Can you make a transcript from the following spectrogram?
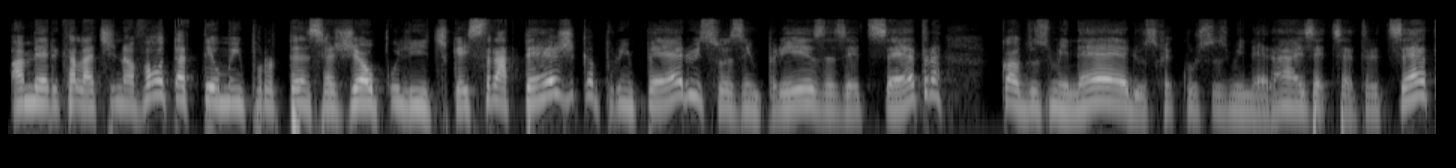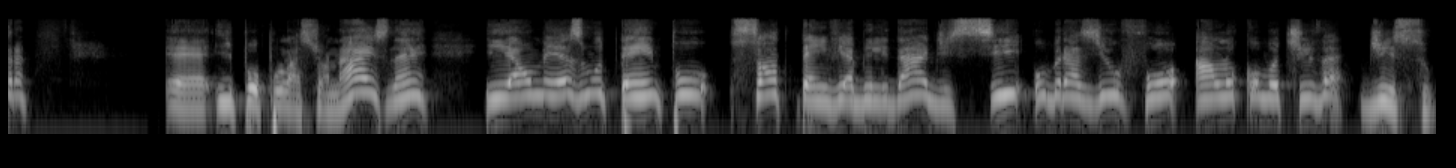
a América Latina volta a ter uma importância geopolítica estratégica para o império e suas empresas, etc., por causa dos minérios, recursos minerais, etc., etc., é, e populacionais, né? E, ao mesmo tempo, só tem viabilidade se o Brasil for a locomotiva disso.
